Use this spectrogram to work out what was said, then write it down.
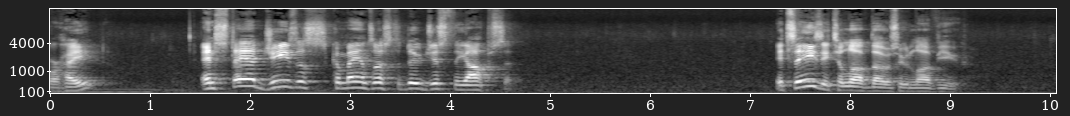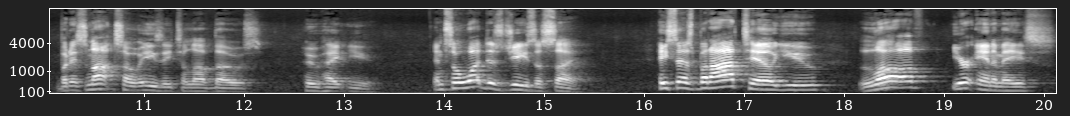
for hate. Instead, Jesus commands us to do just the opposite. It's easy to love those who love you, but it's not so easy to love those who hate you. And so, what does Jesus say? He says, But I tell you, love your enemies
